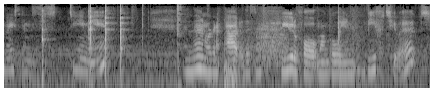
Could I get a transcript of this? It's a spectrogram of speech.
Nice and steamy. And then we're gonna add this beautiful Mongolian beef to it.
